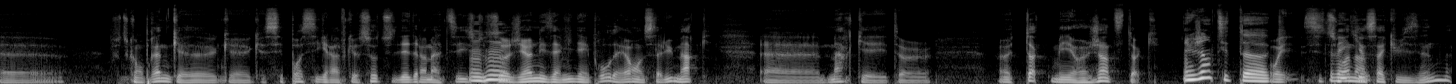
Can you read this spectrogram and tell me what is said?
euh, faut que tu comprennes que, que, que c'est pas si grave que ça. Tu dédramatises tout Mhm. ça. J'ai un de mes amis d'impro, d'ailleurs, on le salue, Marc. Euh, Marc est un, un toc, mais un gentil toc. Un gentil toc. Oui, si tu vas dans sa cuisine,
